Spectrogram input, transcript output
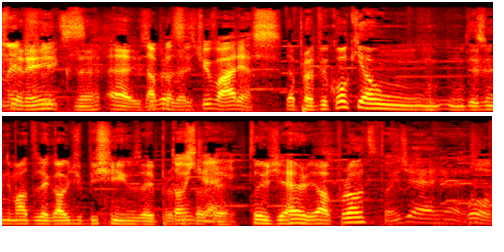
coisa diferentes, né? É, isso Dá é pra verdade. assistir várias. Dá pra ver qual que é um, um desenho animado legal de bichinhos aí pra Tom você Jerry. ver. Tom Jerry, ó, pronto. Tom Jerry, né? Pô,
